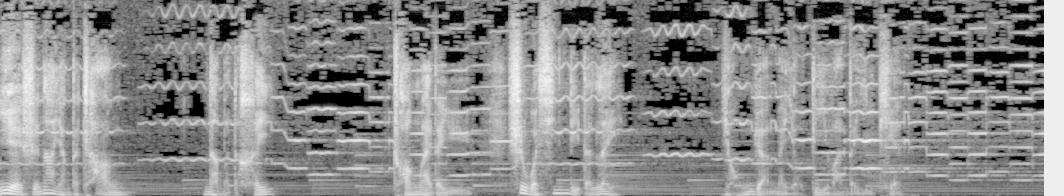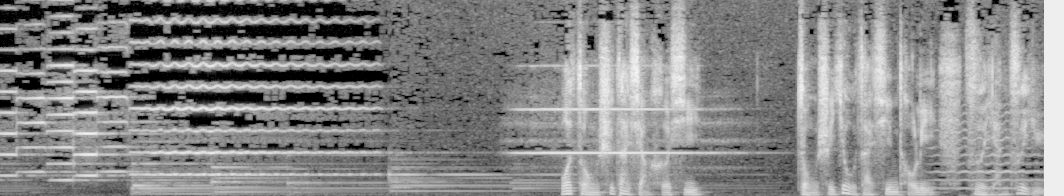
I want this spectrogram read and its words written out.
夜是那样的长，那么的黑。窗外的雨，是我心里的泪，永远没有滴完的一天。我总是在想荷西，总是又在心头里自言自语：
